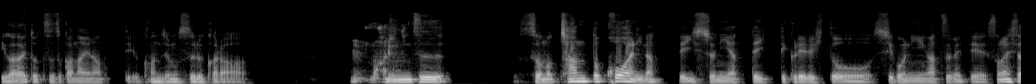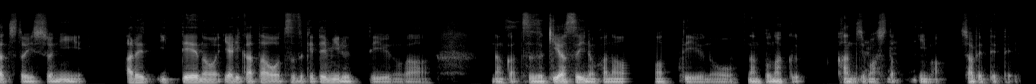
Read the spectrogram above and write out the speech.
意外と続かないなっていう感じもするから、うん、わか。人数、そのちゃんとコアになって一緒にやっていってくれる人を4、5人集めて、その人たちと一緒にある一定のやり方を続けてみるっていうのが、なんか続きやすいのかなっていうのをなんとなく感じましたうん、今喋ってて。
